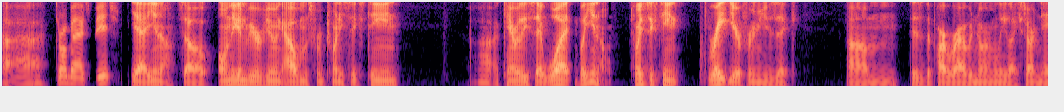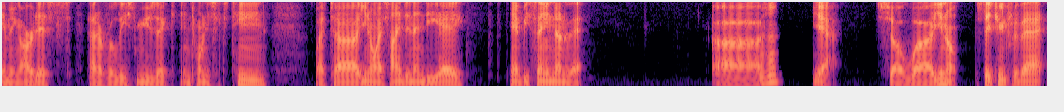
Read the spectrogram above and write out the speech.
Uh, Throwbacks, bitch. yeah, you know. So only going to be reviewing albums from 2016. Uh, I can't really say what, but you know, 2016 great year for music. Um, this is the part where I would normally like start naming artists that have released music in 2016, but uh, you know, I signed an NDA. Can't be saying none of that. Uh, Mhm. yeah. So uh, you know, stay tuned for that.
